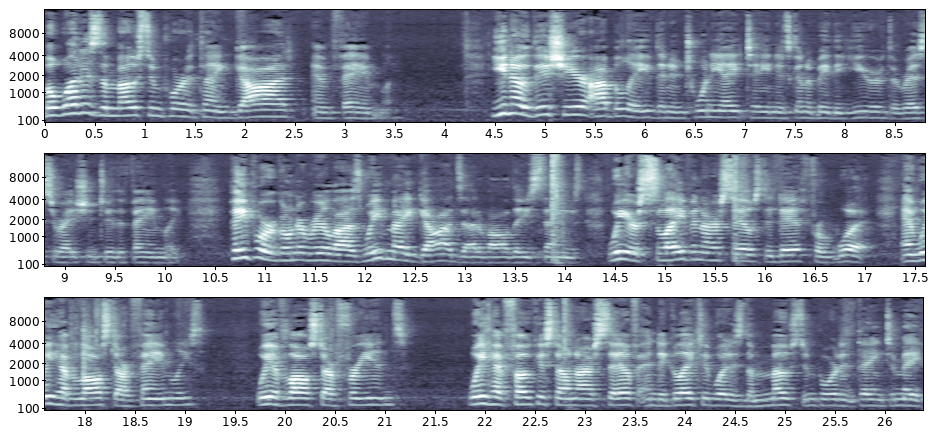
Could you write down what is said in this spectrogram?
But what is the most important thing? God and family. You know, this year I believe that in 2018 is going to be the year of the restoration to the family. People are going to realize we've made gods out of all these things. We are slaving ourselves to death for what? And we have lost our families. We have lost our friends. We have focused on ourselves and neglected what is the most important thing to me.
